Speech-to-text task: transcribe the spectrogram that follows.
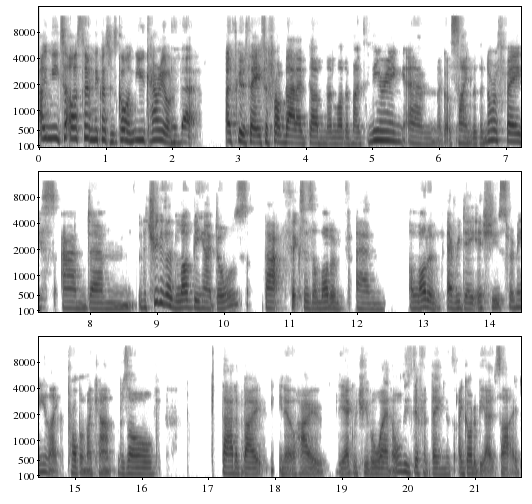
I need to ask so many questions. Go on, you carry on. I bet. I was going to say, so from that, I've done a lot of mountaineering. and I got signed with the North Face, and um, the truth is, I love being outdoors. That fixes a lot of um, a lot of everyday issues for me, like problem I can't resolve, that about, you know, how the egg retrieval went, all these different things. I got to be outside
